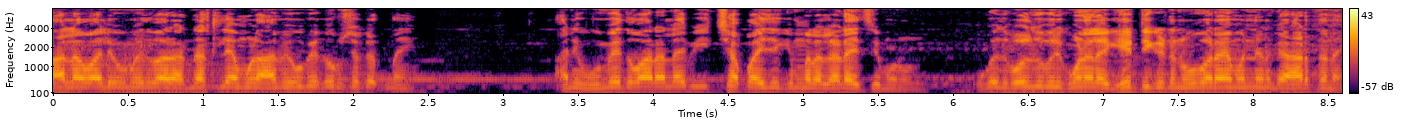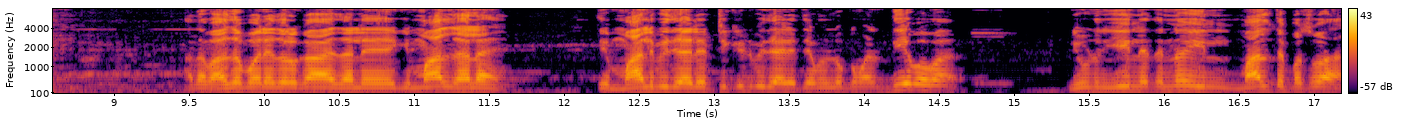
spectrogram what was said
मालावाले उमेदवार नसल्यामुळं आम्ही उभे करू शकत नाही. आणि उमेदवाराला बी इच्छा पाहिजे की मला लढायचे म्हणून. उगाच बळजुबरी कोणाला घे तिकीट उभं राहा म्हणण्यानं काय अर्थ नाही. आता भाजपवाल्याजवळ काय झालं आहे की माल झाला आहे ते माल बी द्यायले तिकीट बी द्यायले त्यामुळे लोक म्हणतात दे बाबा. निवडून येईल नाही तर न येईल माल तर पचवा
